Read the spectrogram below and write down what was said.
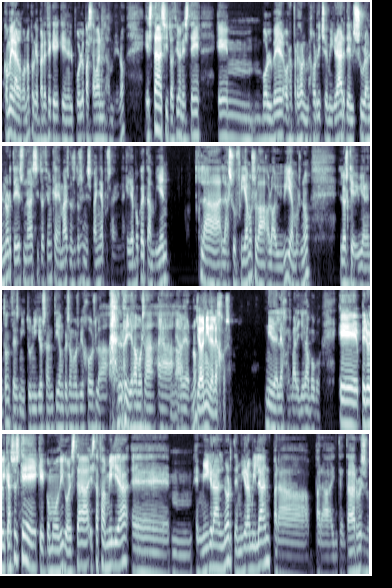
comer algo, ¿no? Porque parece que, en el pueblo pasaban hambre, ¿no? Esta situación, este em, volver, o perdón, mejor dicho, emigrar del sur al norte, es una situación que además nosotros en España, pues en aquella época también la, sufríamos o la, o la, vivíamos, ¿no? Los que vivían entonces. Ni tú ni yo, Santi, aunque somos viejos, lo llegamos a, ver, ¿no? Yo ni de lejos. Ni de lejos, vale, yo tampoco. Eh, pero el caso es que, como digo, esta, esta familia eh, mm, emigra al norte, emigra a Milán para, intentar pues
